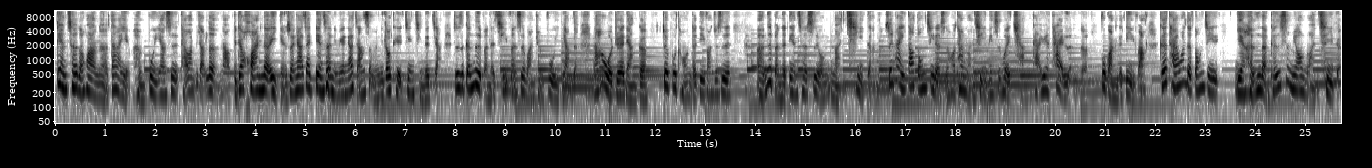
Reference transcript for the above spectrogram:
电车的话呢，当然也很不一样，是台湾比较热闹、比较欢乐一点，所以你要在电车里面，你要讲什么，你都可以尽情的讲，就是跟日本的气氛是完全不一样的。然后我觉得两个最不同的地方就是，呃，日本的电车是有暖气的，所以它一到冬季的时候，它暖气一定是会强开，因为太冷了，不管哪个地方。可是台湾的冬季。也很冷，可是是没有暖气的，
